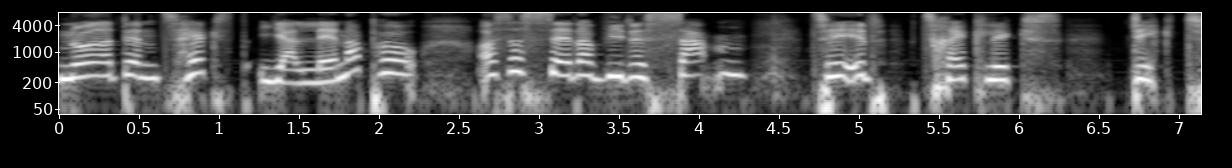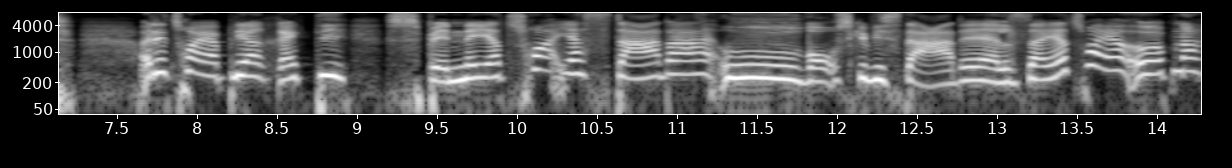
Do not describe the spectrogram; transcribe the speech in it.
noget af den tekst, jeg lander på, og så sætter vi det sammen til et trekliks digt. Og det tror jeg bliver rigtig spændende. Jeg tror, jeg starter... Uh, hvor skal vi starte? Altså, jeg tror, jeg åbner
